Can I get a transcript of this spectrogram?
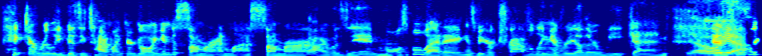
picked a really busy time like you're going into summer and last summer i was in multiple weddings we were traveling every other weekend oh and yeah. it's like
